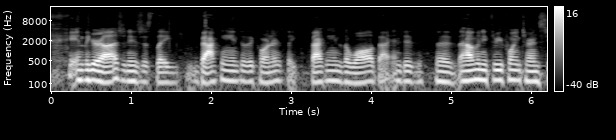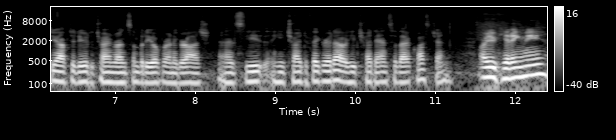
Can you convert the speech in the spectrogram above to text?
in the garage, and he's just like backing into the corners, like backing into the wall, back into the. How many three point turns do you have to do to try and run somebody over in a garage? And he he tried to figure it out. He tried to answer that question. Are you kidding me?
